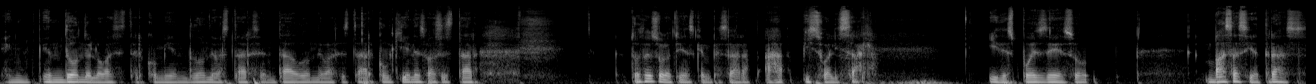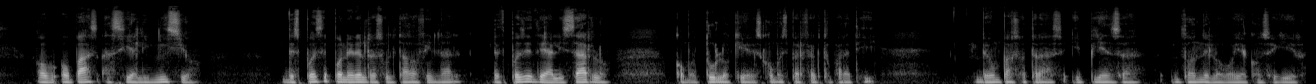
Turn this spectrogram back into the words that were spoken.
en, en dónde lo vas a estar comiendo, dónde vas a estar sentado, dónde vas a estar, con quiénes vas a estar. Todo eso lo tienes que empezar a, visualizar. Y después de eso, vas hacia atrás o, o vas hacia el inicio. Después de poner el resultado final, después de idealizarlo como tú lo quieres, como es perfecto para ti, ve un paso atrás y piensa dónde lo voy a conseguir.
